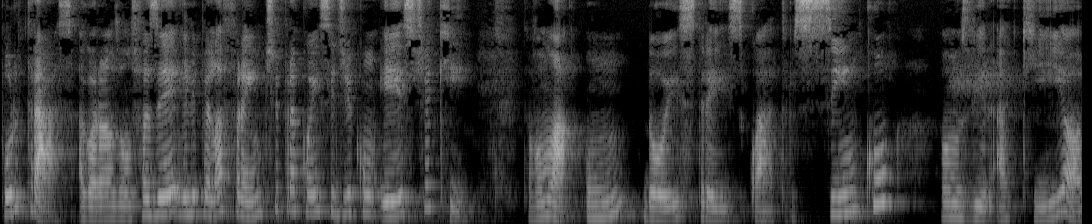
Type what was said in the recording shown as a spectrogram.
por trás. Agora, nós vamos fazer ele pela frente para coincidir com este aqui. Então, vamos lá. Um, dois, três, quatro, cinco. Vamos vir aqui, ó,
